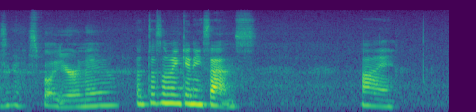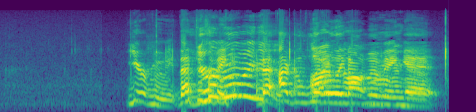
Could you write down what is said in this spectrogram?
Is it gonna spell your name? That doesn't make any sense. Hi. You're moving. That doesn't You're make. moving that- it. I'm literally I'm not, not moving, moving it. it.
